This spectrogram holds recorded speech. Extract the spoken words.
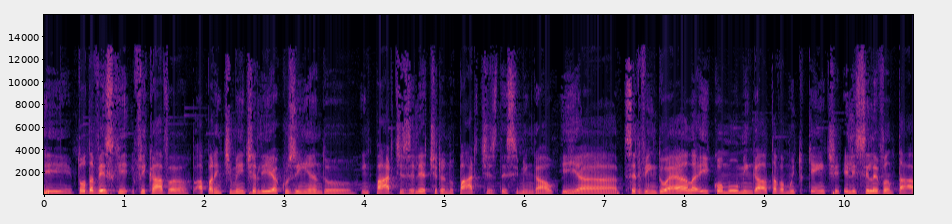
E toda vez que ficava, aparentemente ele ia cozinhando em partes, ele ia tirando partes desse mingau, e ia servindo ela, e como o mingau tava muito quente, ele se levantava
